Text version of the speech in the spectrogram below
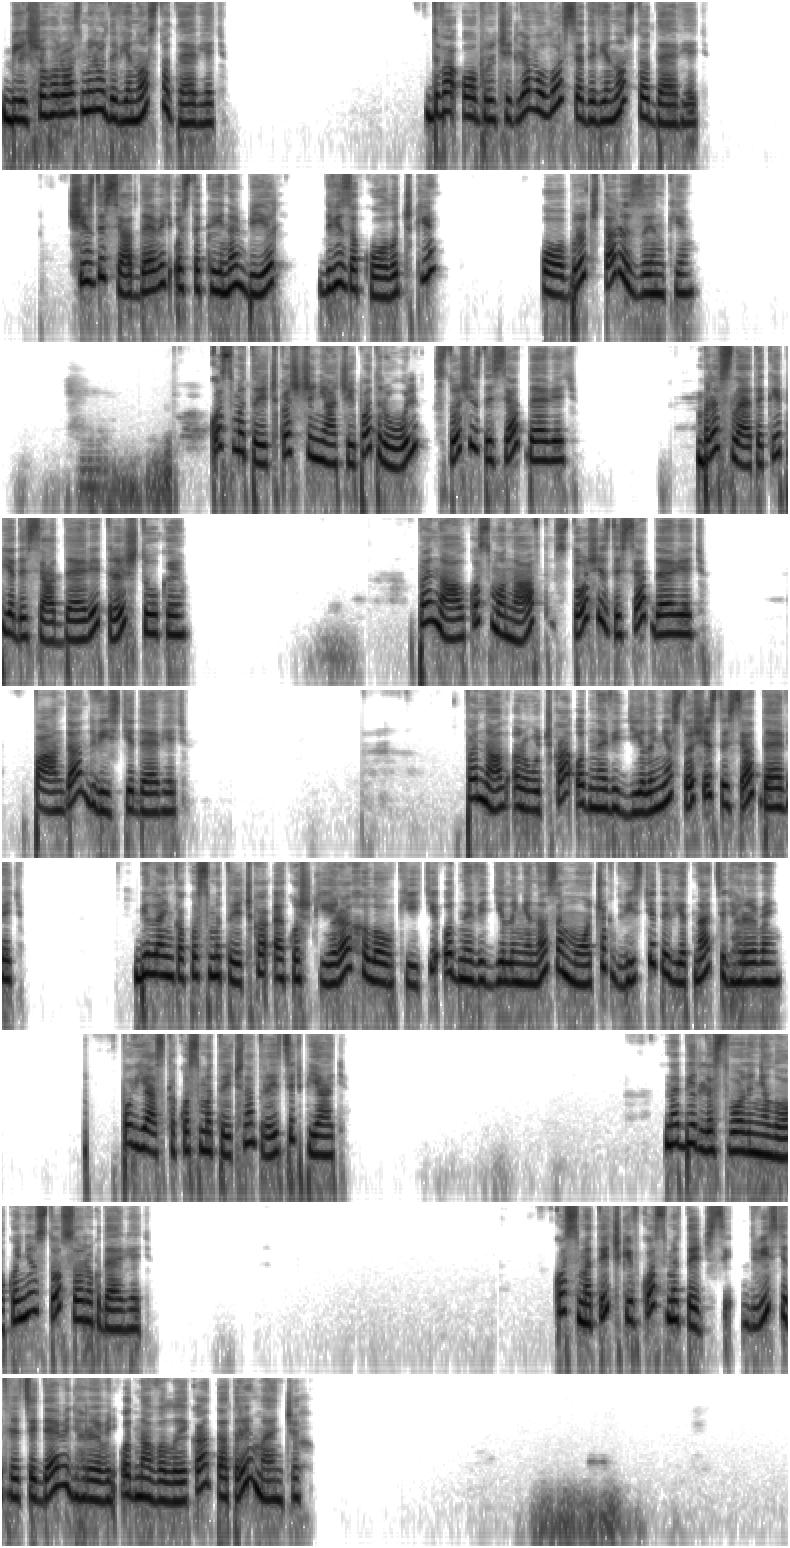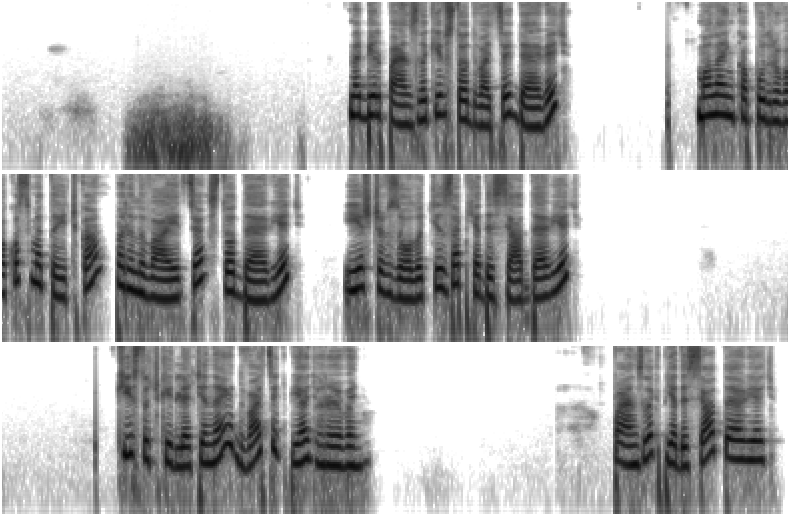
Більшого розміру 99. Два обручі для волосся 99. 69 ось такий набір. Дві заколочки, обруч та резинки. Косметичка щенячий патруль 169. Браслетики 59 3 штуки. Пенал космонавт 169. Панда 209. Пенал ручка одне відділення 169. Біленька косметичка екошкіра Hello Kitty одне відділення на замочок 219 гривень. Пов'язка косметична 35. Набір для створення локонів 149. Косметички в косметичці 239 гривень. Одна велика та три менших. Набір пензликів 129. Маленька пудрова косметичка переливається 109, є ще в золоті за 59. Кісточки для тіней 25 гривень. Пензлик 59.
